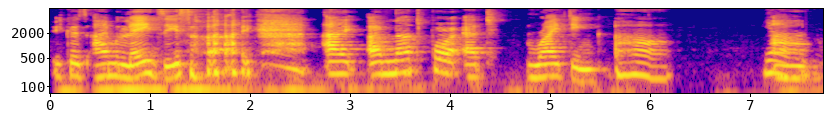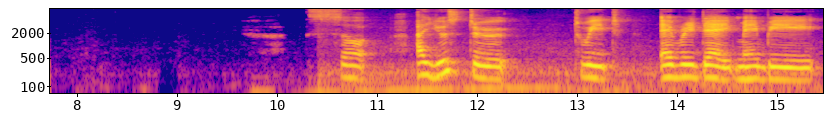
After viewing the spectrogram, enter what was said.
because I'm lazy, so I, I, I'm not poor at writing. Uh-huh. Yeah. Um, so I used to tweet every day, maybe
